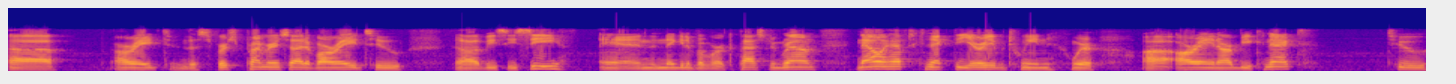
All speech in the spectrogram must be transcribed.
uh, RA to this first primary side of RA to uh, VCC and the negative of our capacitor ground. Now I have to connect the area between where uh, RA and RB connect to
